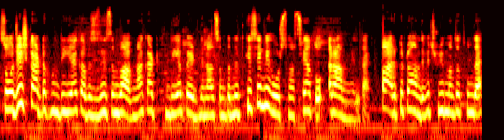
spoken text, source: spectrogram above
ਸੋਜਿਸ਼ ਘੱਟ ਹੁੰਦੀ ਹੈ, ਕਬਜ਼ ਦੀ ਸੰਭਾਵਨਾ ਘੱਟ ਹੁੰਦੀ ਹੈ, ਪੇਟ ਦੇ ਨਾਲ ਸੰਬੰਧਿਤ ਕਿਸੇ ਵੀ ਹੋਰ ਸਮੱਸਿਆ ਤੋਂ ਆਰਾਮ ਮਿਲਦਾ ਹੈ। ਭਾਰ ਘਟਾਉਣ ਦੇ ਵਿੱਚ ਵੀ ਮਦਦ ਹੁੰਦਾ ਹੈ।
